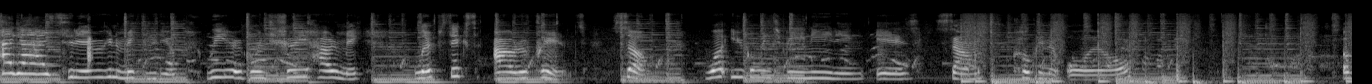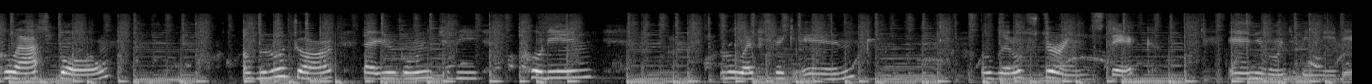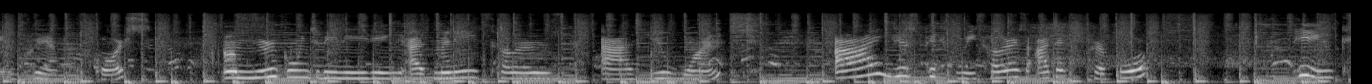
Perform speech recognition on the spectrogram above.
Hi guys! Today we're going to make a video. We are going to show you how to make lipsticks out of crayons. So, what you're going to be needing is some coconut oil, a glass bowl, a little jar that you're going to be putting the lipstick in, a little stirring stick, and you're going to be needing crayon, of course. Um, you're going to be needing as many colors as you want. I just picked three colors. I picked purple, pink,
